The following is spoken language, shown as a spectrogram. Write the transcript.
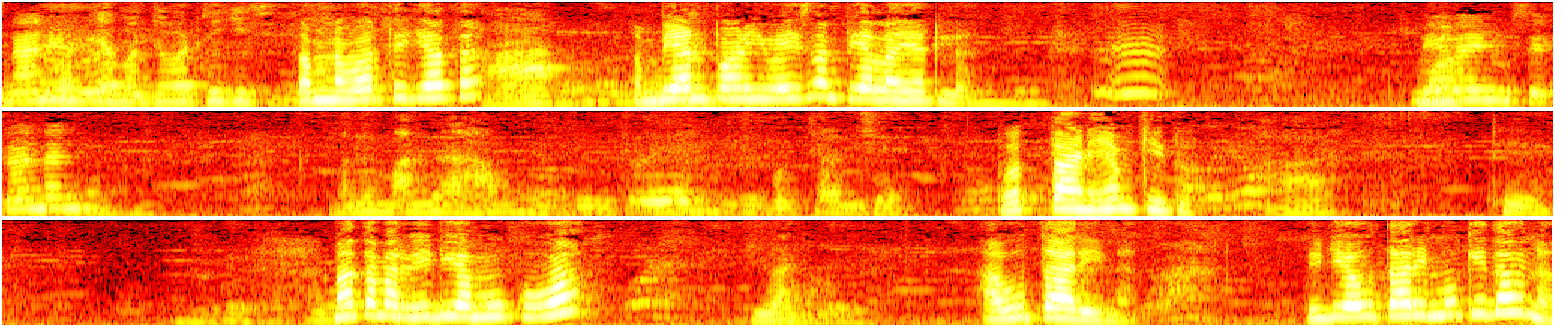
નાની વચ્ચે મને વર્તી ગઈ છે તમને વર્તી ગયા હતા હા તમે બેનપણી હોય છે ને પેલા એટલે છે મને મારે હા ભક્તાની છે. ભક્તાણી એમ કીધું? હા. ઠીક. માં તમારે વીડિયો મૂકું હો. આ ઉતારીને. વીડિયો ઉતારીને મૂકી દઉં ને?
